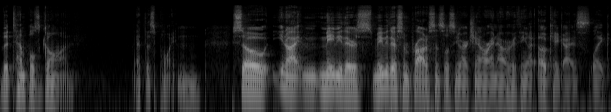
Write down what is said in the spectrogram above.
the temple's gone at this point. Mm-hmm. So you know, I, maybe there's maybe there's some Protestants listening to our channel right now who are thinking like, okay, guys, like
